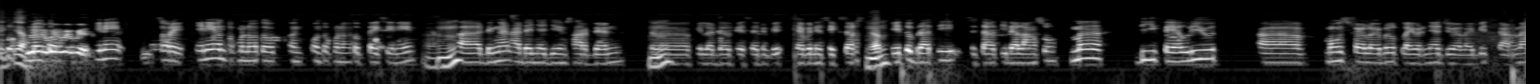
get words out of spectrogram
untuk Ya. Wait, wait, wait, wait. ini sorry ini untuk menutup untuk menutup teks ini Hmm? eh, dengan adanya James Harden ke Hmm. Philadelphia 76ers Yep. itu berarti secara tidak langsung me-devalue eh, most valuable playernya Joel Embiid karena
